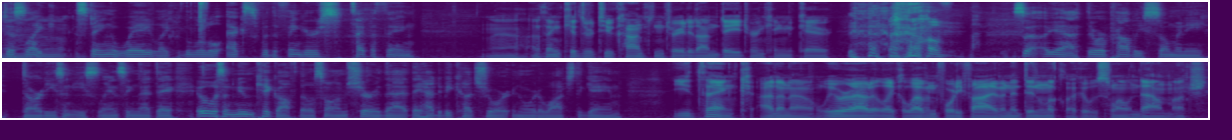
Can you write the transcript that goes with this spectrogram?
just like staying away, like the little X with the fingers type of thing. yeah, I think kids are too concentrated on day drinking to care. So uh, yeah, there were probably so many darties in East Lansing that day. It was a noon kickoff though, so I'm sure that they had to be cut short in order to watch the game. You'd think. I don't know. We were out at like 11:45 and it didn't look like it was slowing down much.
